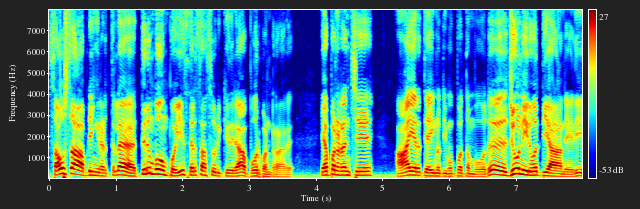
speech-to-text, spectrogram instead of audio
சவுசா அப்படிங்கிற இடத்துல திரும்பவும் போய் செர்சாசூருக்கு எதிராக போர் பண்ணுறாரு எப்போ நடந்துச்சு? ஆயிரத்தி ஐநூற்றி முப்பத்தொம்போது ஜூன் இருபத்தி ஆறாம் தேதி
